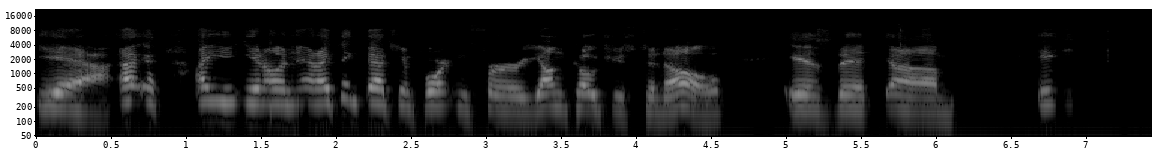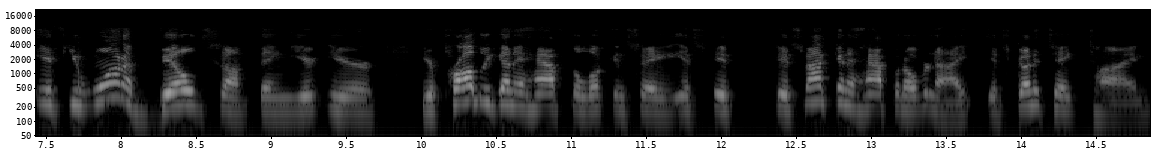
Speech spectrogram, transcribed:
Yeah, I, I you know, and, and I think that's important for young coaches to know is that um, it, if you want to build something, you're you're you're probably going to have to look and say it's it it's not going to happen overnight. It's going to take time.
